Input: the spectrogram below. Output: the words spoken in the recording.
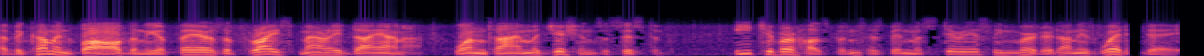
have become involved in the affairs of thrice married Diana, one time magician's assistant. Each of her husbands has been mysteriously murdered on his wedding day,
